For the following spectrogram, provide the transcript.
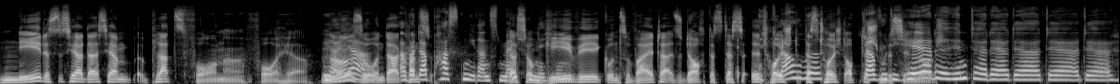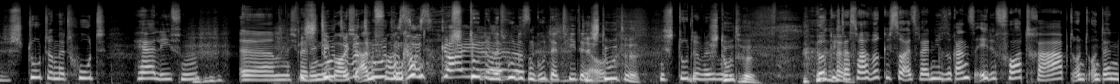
Nee, das ist ja, da ist ja ein Platz vorne vorher. Ne? ja. so, und da Aber da passten die ganzen da ist auch Menschen ein nicht hin. Gehweg und so weiter. Also doch, das, das, äh, Ich täuscht, glaube, das täuscht optisch da, wo ein bisschen. die Herde hinter der, der, der, der Stute mit Hut herliefen. ähm, ich werde nie bei euch Hut, anfangen. das ist geil. Stute mit Hut ist ein guter Titel. Die auch. Stute. Die Stute mit Hut. Stute. Wirklich, das war wirklich so, als wären die so ganz edel vortrabt und, und dann,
